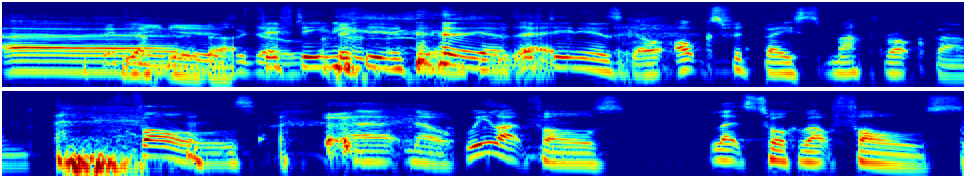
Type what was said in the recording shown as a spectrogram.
uh, 15 years ago. 15 15 years, years yeah, 15 years ago, Oxford-based math rock band, Falls. Uh, no, we like Foals. Let's talk about Foals.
